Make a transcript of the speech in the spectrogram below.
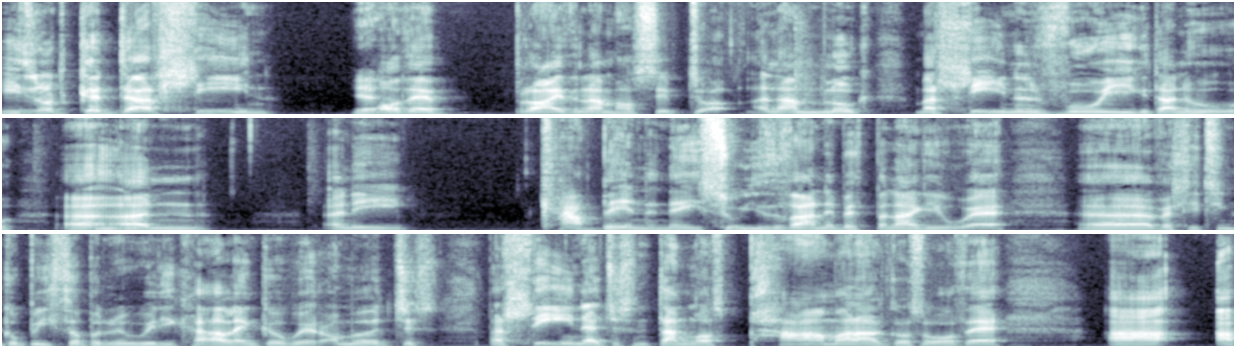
Hyd yn oed gyda'r llun, yeah. oedd e braidd yn amhosib. Yn amlwg, mae'r llun yn fwy gyda nhw uh, hmm. yn, yn ei cabin neu swyddfa neu beth bynnag yw e. Uh, felly ti'n gobeithio bod nhw wedi cael e'n gywir, ond mae'r ma llun e jyst yn dangos pa mor agos oedd e a, a,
